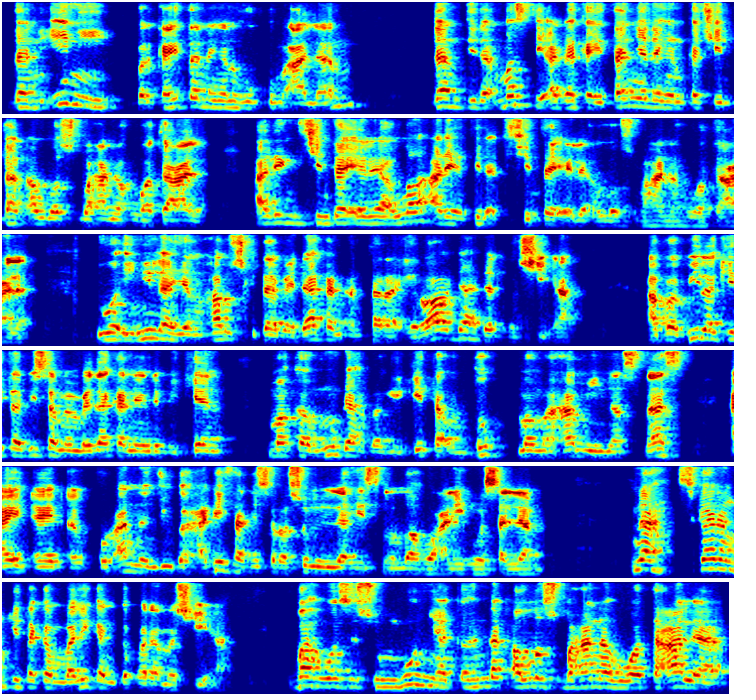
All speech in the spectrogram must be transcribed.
Dan ini berkaitan dengan hukum alam dan tidak mesti ada kaitannya dengan kecintaan Allah Subhanahu wa taala. Ada yang dicintai oleh Allah, ada yang tidak dicintai oleh Allah Subhanahu wa taala. Dua inilah yang harus kita bedakan antara iradah dan masyiah. Apabila kita bisa membedakan yang demikian, maka mudah bagi kita untuk memahami nas-nas ayat-ayat Al-Quran dan juga hadis-hadis Rasulullah Sallallahu Alaihi Wasallam. Nah, sekarang kita kembalikan kepada masyiah. Bahwa sesungguhnya kehendak Allah Subhanahu Wa Taala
